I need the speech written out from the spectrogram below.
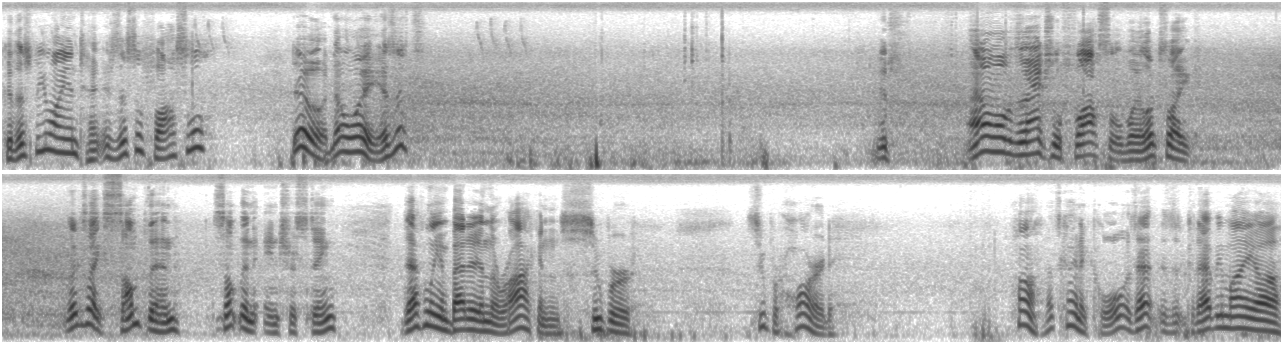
Could this be my intent is this a fossil? Dude no way is it? It's I don't know if it's an actual fossil, but it looks like looks like something, something interesting. Definitely embedded in the rock and super, super hard. Huh, that's kind of cool. Is that, is it, could that be my, uh,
